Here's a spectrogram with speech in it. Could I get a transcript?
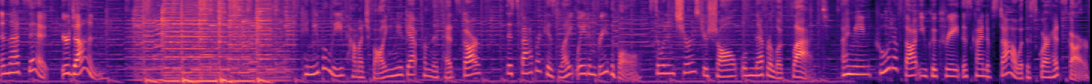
And that's it, you're done! Can you believe how much volume you get from this headscarf? This fabric is lightweight and breathable, so it ensures your shawl will never look flat. I mean, who would have thought you could create this kind of style with a square headscarf?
